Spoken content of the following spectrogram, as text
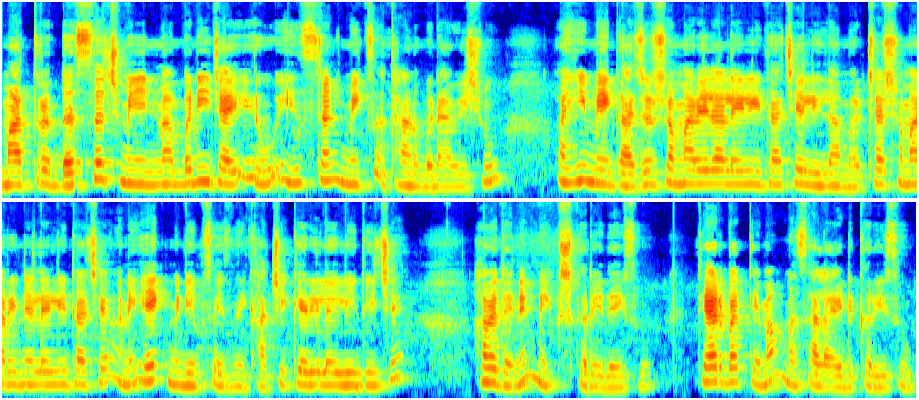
માત્ર દસ જ મિનિટમાં બની જાય એવું ઇન્સ્ટન્ટ મિક્સ અથાણું બનાવીશું. અહીં મેં ગાજર સમારેલા લઈ લીધા છે, લીલા મરચાં સમારીને લઈ લીધા છે અને એક મીડિયમ સાઇઝની કાચી કેરી લઈ લીધી છે. હવે તેને મિક્સ કરી દઈશું. ત્યારબાદ તેમાં મસાલા એડ કરીશું.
